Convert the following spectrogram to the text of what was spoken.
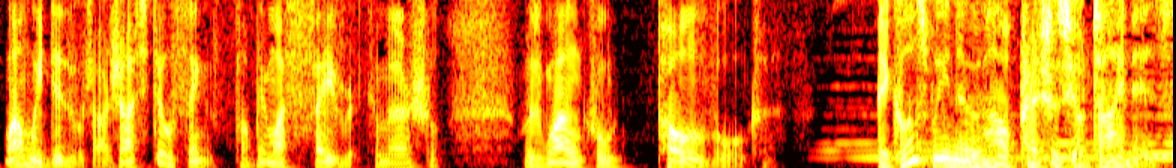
One we did, which I still think probably my favourite commercial, was one called Pole Vaulter. Because we know how precious your time is,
